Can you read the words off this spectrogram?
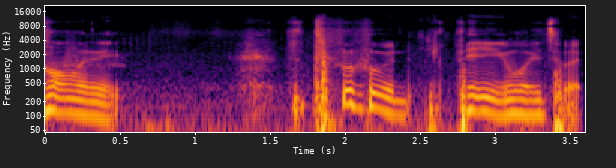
Dominic. Dude, being way too much.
